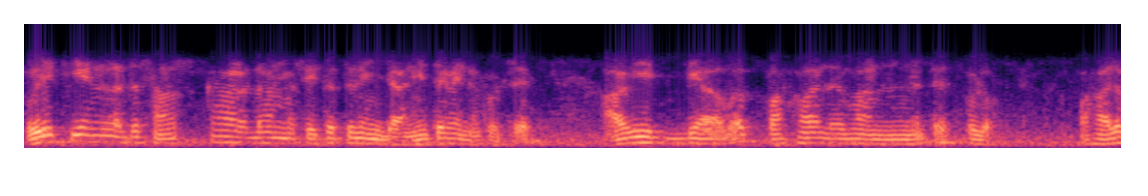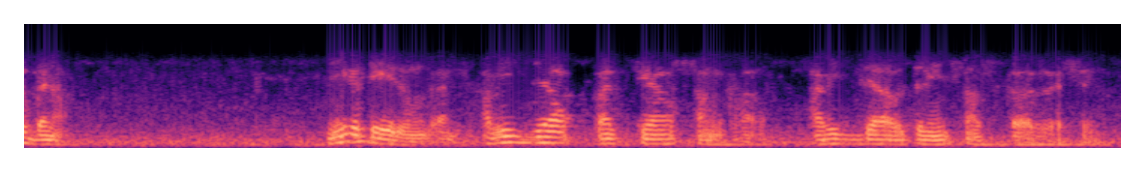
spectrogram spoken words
ඔය කියන ලද සංස්කාර ධර්ම සිත තුළින් ජනිත වෙනකොට අවිද්‍යාව පහළවන්නට පුළුවන්. පහළ වෙනවා. මේක තේරුම් ගන්න. අවිද්‍යාව පත්‍ය සංඛාර. අවිද්‍යාව තුළින් සංස්කාර රැස්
